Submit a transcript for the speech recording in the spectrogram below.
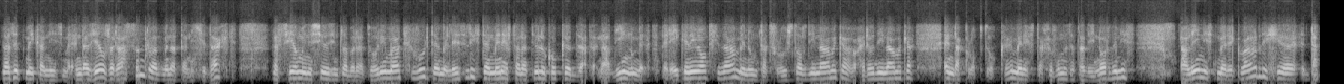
Dat is het mechanisme. En dat is heel verrassend, want men had dat niet gedacht. Dat is heel minutieus in het laboratorium uitgevoerd, en met laserlicht. En men heeft dat natuurlijk ook eh, dat, nadien berekeningen gedaan. Men noemt dat vloeistofdynamica, of aerodynamica. En dat klopt ook. Hè. Men heeft dat gevonden dat dat in orde is. Alleen is het merkwaardig eh, dat...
